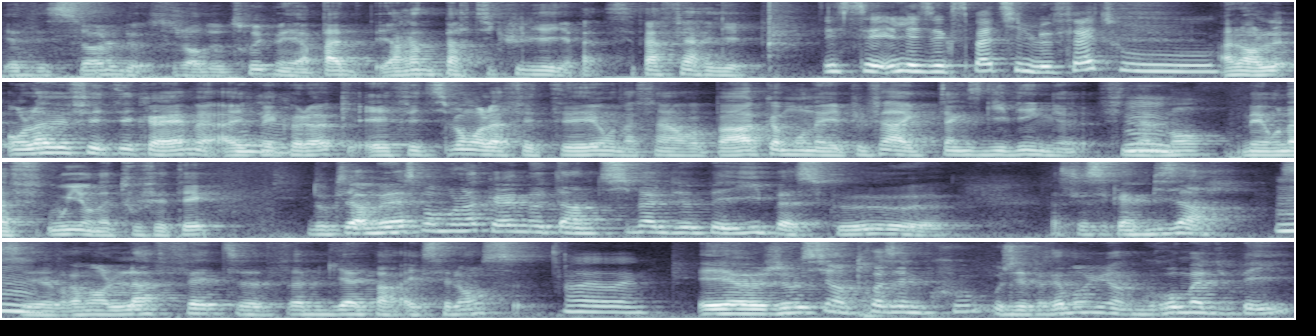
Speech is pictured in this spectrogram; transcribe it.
il y a des soldes, ce genre de trucs, mais il y a pas, y a rien de particulier, c'est pas férié. Et c'est les expats, ils le fêtent ou? Alors, on l'avait fêté quand même avec mes colocs, et effectivement, on l'a fêté, on a fait un repas, comme on avait pu le faire avec Thanksgiving euh, finalement, mais on a, oui, on a tout fêté. Donc, mais à ce moment-là, quand même, t'as un petit mal de pays parce que euh, parce que c'est quand même bizarre. Mm. C'est vraiment la fête familiale par excellence. Ouais, ouais. Et euh, j'ai aussi un troisième coup où j'ai vraiment eu un gros mal du pays.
